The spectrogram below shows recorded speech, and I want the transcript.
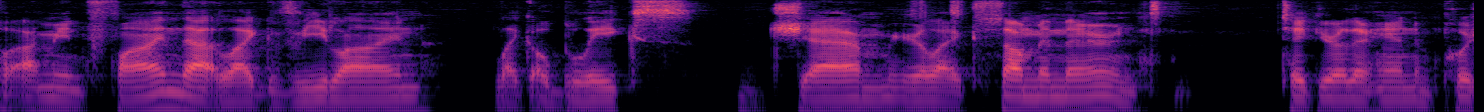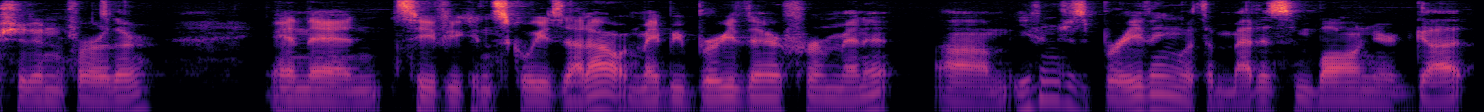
I mean, find that like V line, like obliques, jam your like thumb in there and take your other hand and push it in further. And then see if you can squeeze that out and maybe breathe there for a minute. Um, even just breathing with a medicine ball in your gut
